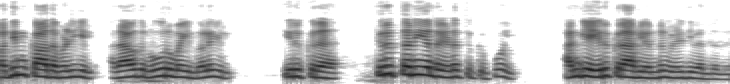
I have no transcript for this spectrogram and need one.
பதின்காத வழியில் அதாவது நூறு மைல் தொலைவில் இருக்கிற திருத்தணி என்ற இடத்துக்கு போய் அங்கே இருக்கிறார்கள் என்றும் எழுதி வந்தது.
